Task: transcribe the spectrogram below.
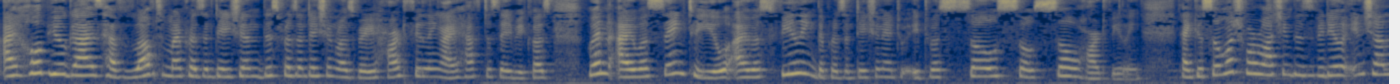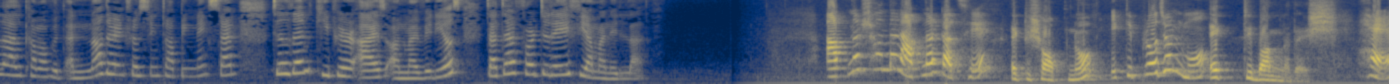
i hope you guys have loved my presentation. This presentation was very heart feeling i have to say because when i was saying to you i was feeling the presentation and it was so so so heart feeling thank you so much for watching this video. Inshallah i'll come up with another interesting topic next time. Till then keep your eyes on my videos. Tata for today. Fiamanillah আপনার সন্তান আপনার কাছে? একটি স্বপ্ন একটি প্রজন্ম? একটি বাংলাদেশ। হ্যাঁ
